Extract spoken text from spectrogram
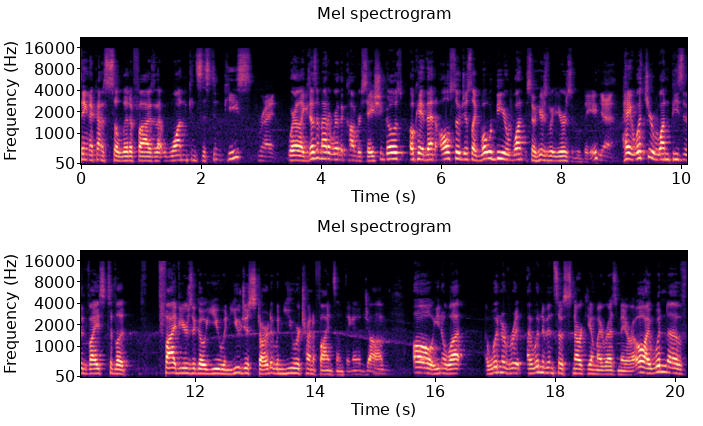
thing that kind of solidifies that one consistent piece Right. Where like it doesn't matter where the conversation goes. Okay, then also just like what would be your one so here's what yours would be. Yeah. Hey, what's your one piece of advice to the 5 years ago you when you just started when you were trying to find something and a job? Mm. oh, you know what? I wouldn't have writ- I wouldn't have been so snarky on my resume, or oh, I wouldn't have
